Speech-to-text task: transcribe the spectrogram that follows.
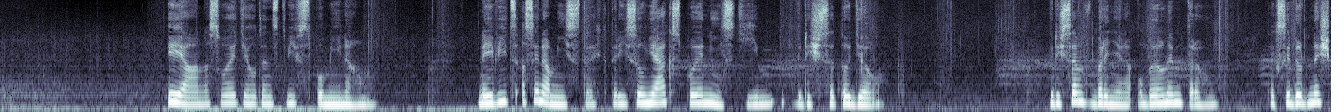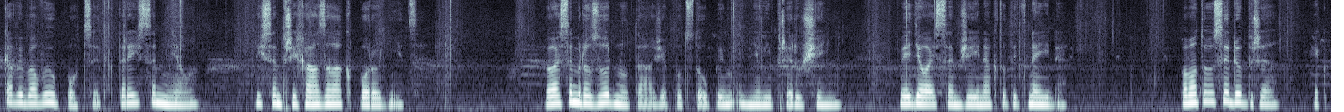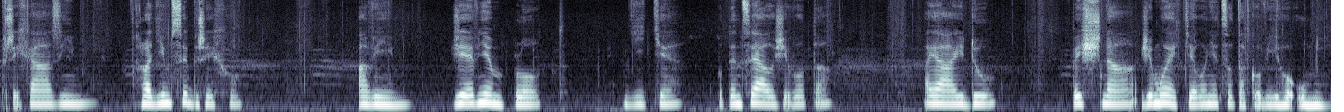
I já na svoje těhotenství vzpomínám. Nejvíc asi na místech, které jsou nějak spojený s tím, když se to dělo. Když jsem v Brně na obilném trhu, tak si do dneška vybavuju pocit, který jsem měla, když jsem přicházela k porodnici. Byla jsem rozhodnutá, že podstoupím umělý přerušení. Věděla jsem, že jinak to teď nejde. Pamatuju si dobře, jak přicházím, hladím si břicho a vím, že je v něm plod, dítě, potenciál života a já jdu pyšná, že moje tělo něco takového umí.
